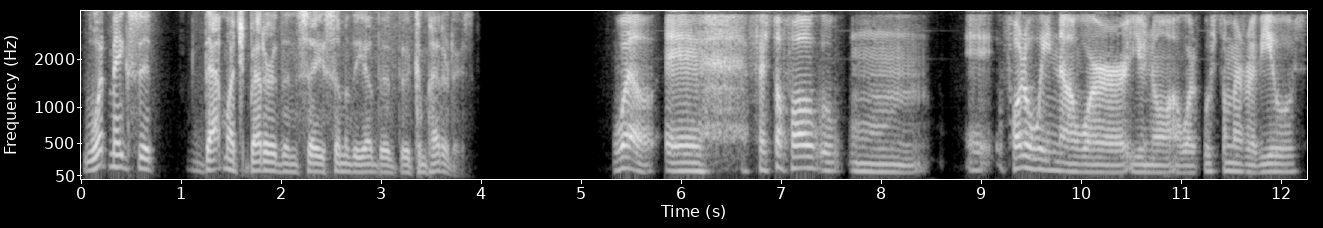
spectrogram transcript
What makes it that much better than, say, some of the other the competitors? Well, uh, first of all, um, uh, following our, you know, our customer reviews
